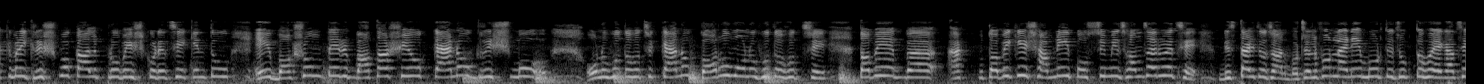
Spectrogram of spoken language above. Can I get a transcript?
একেবারে গ্রীষ্মকাল প্রবেশ করেছে, কিন্তু এই বসন্তের বাতাসেও কেন গ্রীষ্ম অনুভূত হচ্ছে, কেন গরম অনুভূত হচ্ছে? তবে তবে কি সামনেই পশ্চিমী ঝঞ্ঝা রয়েছে? বিস্তারিত জানব। টেলিফোন লাইনে মুহূর্তে যুক্ত হয়ে গেছে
